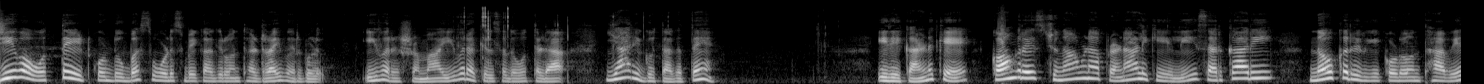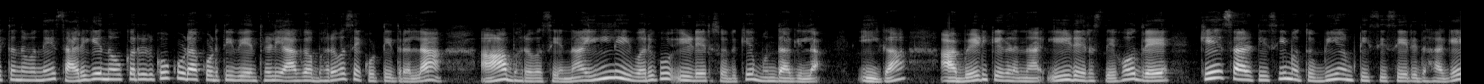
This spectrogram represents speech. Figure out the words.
ಜೀವ ಒತ್ತೆ ಇಟ್ಕೊಂಡು ಬಸ್ ಓಡಿಸಬೇಕಾಗಿರುವಂಥ ಡ್ರೈವರ್ಗಳು ಇವರ ಶ್ರಮ, ಇವರ ಕೆಲಸದ ಒತ್ತಡ ಯಾರಿಗೆ ಗೊತ್ತಾಗುತ್ತೆ? ಇದೇ ಕಾರಣಕ್ಕೆ ಕಾಂಗ್ರೆಸ್ ಚುನಾವಣಾ ಪ್ರಣಾಳಿಕೆಯಲ್ಲಿ ಸರ್ಕಾರಿ ನೌಕರರಿಗೆ ಕೊಡುವಂತಹ ವೇತನವನ್ನೇ ಸಾರಿಗೆ ನೌಕರರಿಗೂ ಕೂಡ ಕೊಡ್ತೀವಿ ಅಂತ ಹೇಳಿ ಆಗ ಭರವಸೆ ಕೊಟ್ಟಿದ್ರಲ್ಲ, ಆ ಭರವಸೆಯನ್ನ ಇಲ್ಲಿವರೆಗೂ ಈಡೇರಿಸೋದಕ್ಕೆ ಮುಂದಾಗಿಲ್ಲ. ಈಗ ಆ ಬೇಡಿಕೆಗಳನ್ನು ಈಡೇರಿಸದೆ ಹೋದರೆ ಕೆಎಸ್ಆರ್ಟಿಸಿ ಮತ್ತು ಬಿಎಂಟಿಸಿ ಸೇರಿದ ಹಾಗೆ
